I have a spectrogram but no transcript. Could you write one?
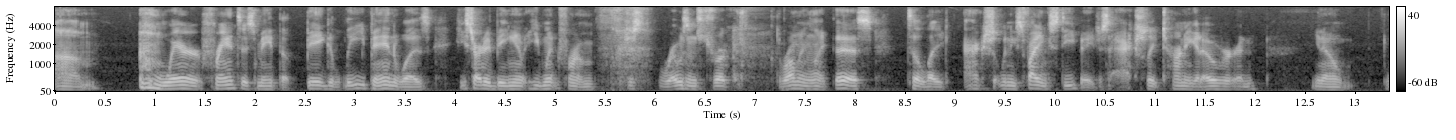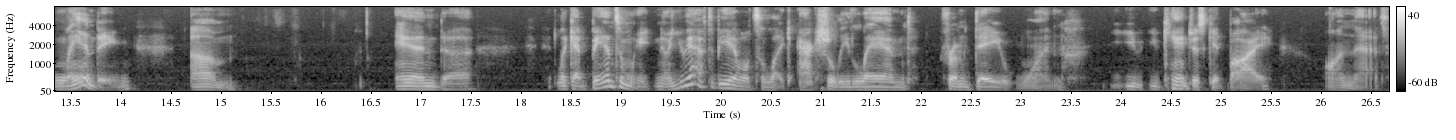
Um, where Francis made the big leap in was he started being he went from just Rozenstruik throwing like this to like actually when he's fighting Stipe just actually turning it over and you know landing um and uh like at bantamweight you know you have to be able to like actually land from day one you you can't just get by on that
